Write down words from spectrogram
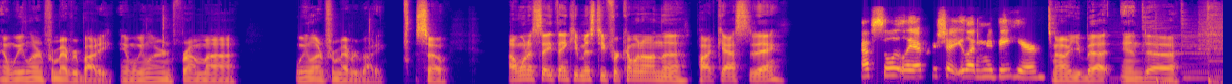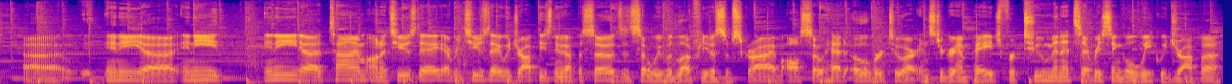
and we learn from everybody, and we learn from uh, we learn from everybody. So, I want to say thank you, Misty, for coming on the podcast today. Absolutely, I appreciate you letting me be here. Oh, you bet. And uh, uh, any uh, any any uh, time on a Tuesday. Every Tuesday, we drop these new episodes. And so we would love for you to subscribe. Also, head over to our Instagram page for two minutes every single week. We drop a,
